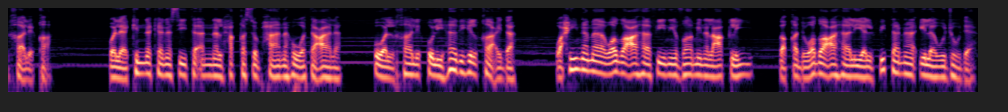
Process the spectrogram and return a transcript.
خالقا. ولكنك نسيت أن الحق سبحانه وتعالى هو الخالق لهذه القاعدة. وحينما وضعها في نظامنا العقلي فقد وضعها ليلفتنا إلى وجوده.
